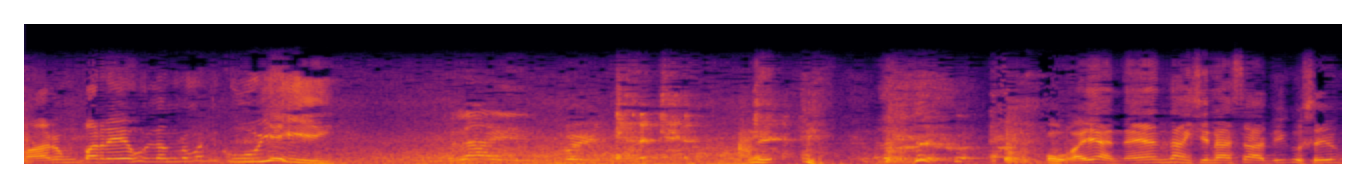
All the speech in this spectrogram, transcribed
Parang pareho lang naman kuya eh. Wala eh. Bird. oh, ayan, ayan lang sinasabi ko sa iyo.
